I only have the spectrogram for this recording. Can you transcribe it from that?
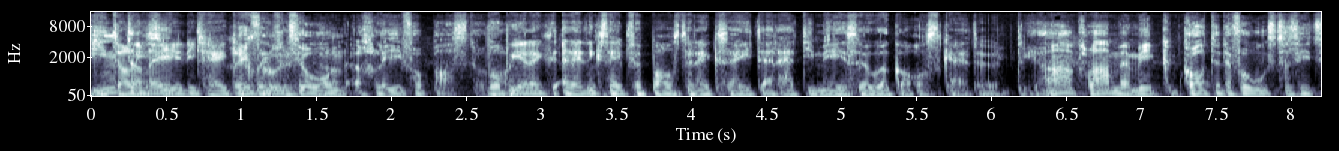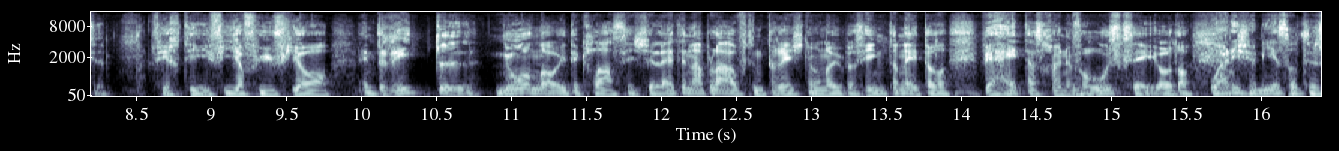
Internet-Revolution ein bisschen verpasst. Oder? Wobei er, er hat nicht gesagt verpasst, er hat gesagt, er hätte mehr so Gas geben dort. Ja, klar, man geht ja davon aus, dass jetzt vielleicht in vier, fünf Jahren ein Drittel nur noch in den klassischen Läden abläuft und der Rest nur noch über das Internet, oder? Wer hätte das können voraussehen, oder? Und er war ja nie so der,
